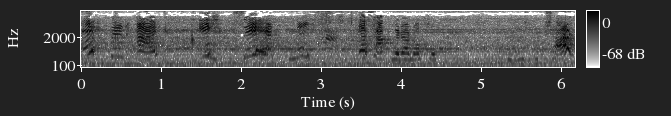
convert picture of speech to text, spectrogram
Ich bin alt, ich sehe nichts. Er sagt mir dann noch so, du musst bezahlen.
